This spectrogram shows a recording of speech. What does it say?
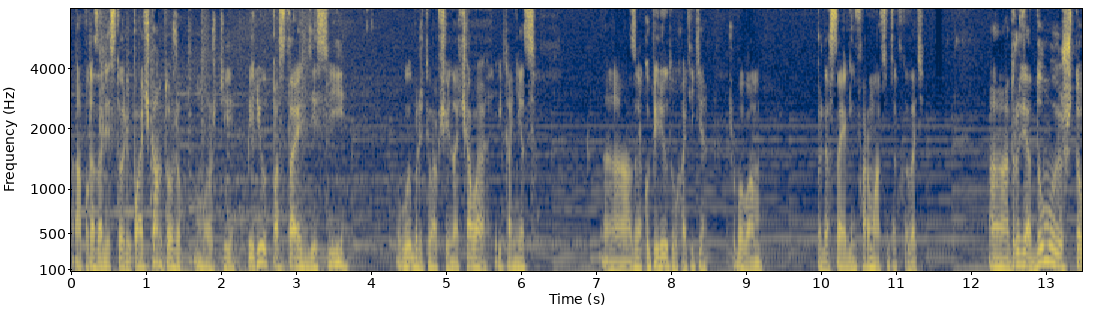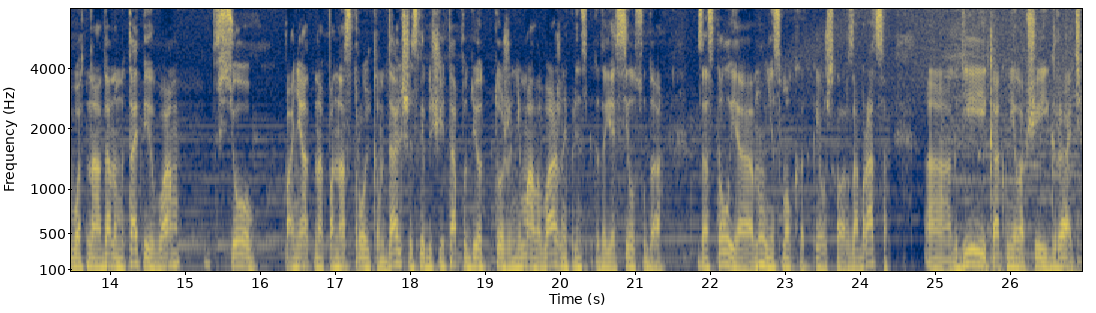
а, показали историю по очкам, тоже можете период поставить здесь и выбрать вообще начало и конец, а, за какой период вы хотите, чтобы вам предоставили информацию, так сказать. Друзья, думаю, что вот на данном этапе вам все понятно по настройкам. Дальше следующий этап идет тоже немаловажный. В принципе, когда я сел сюда за стол, я ну, не смог, как я уже сказал, разобраться. А, где и как мне вообще играть,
